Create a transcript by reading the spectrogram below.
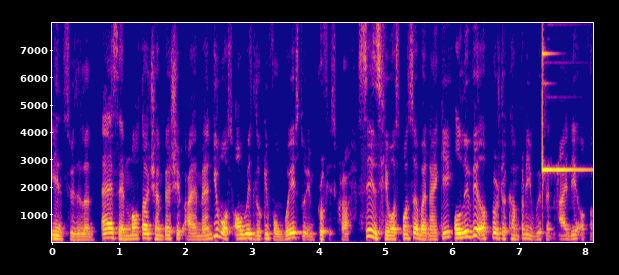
in Switzerland. As a multi-championship Ironman, he was always looking for ways to improve his craft. Since he was sponsored by Nike, Olivier approached the company with an idea of a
